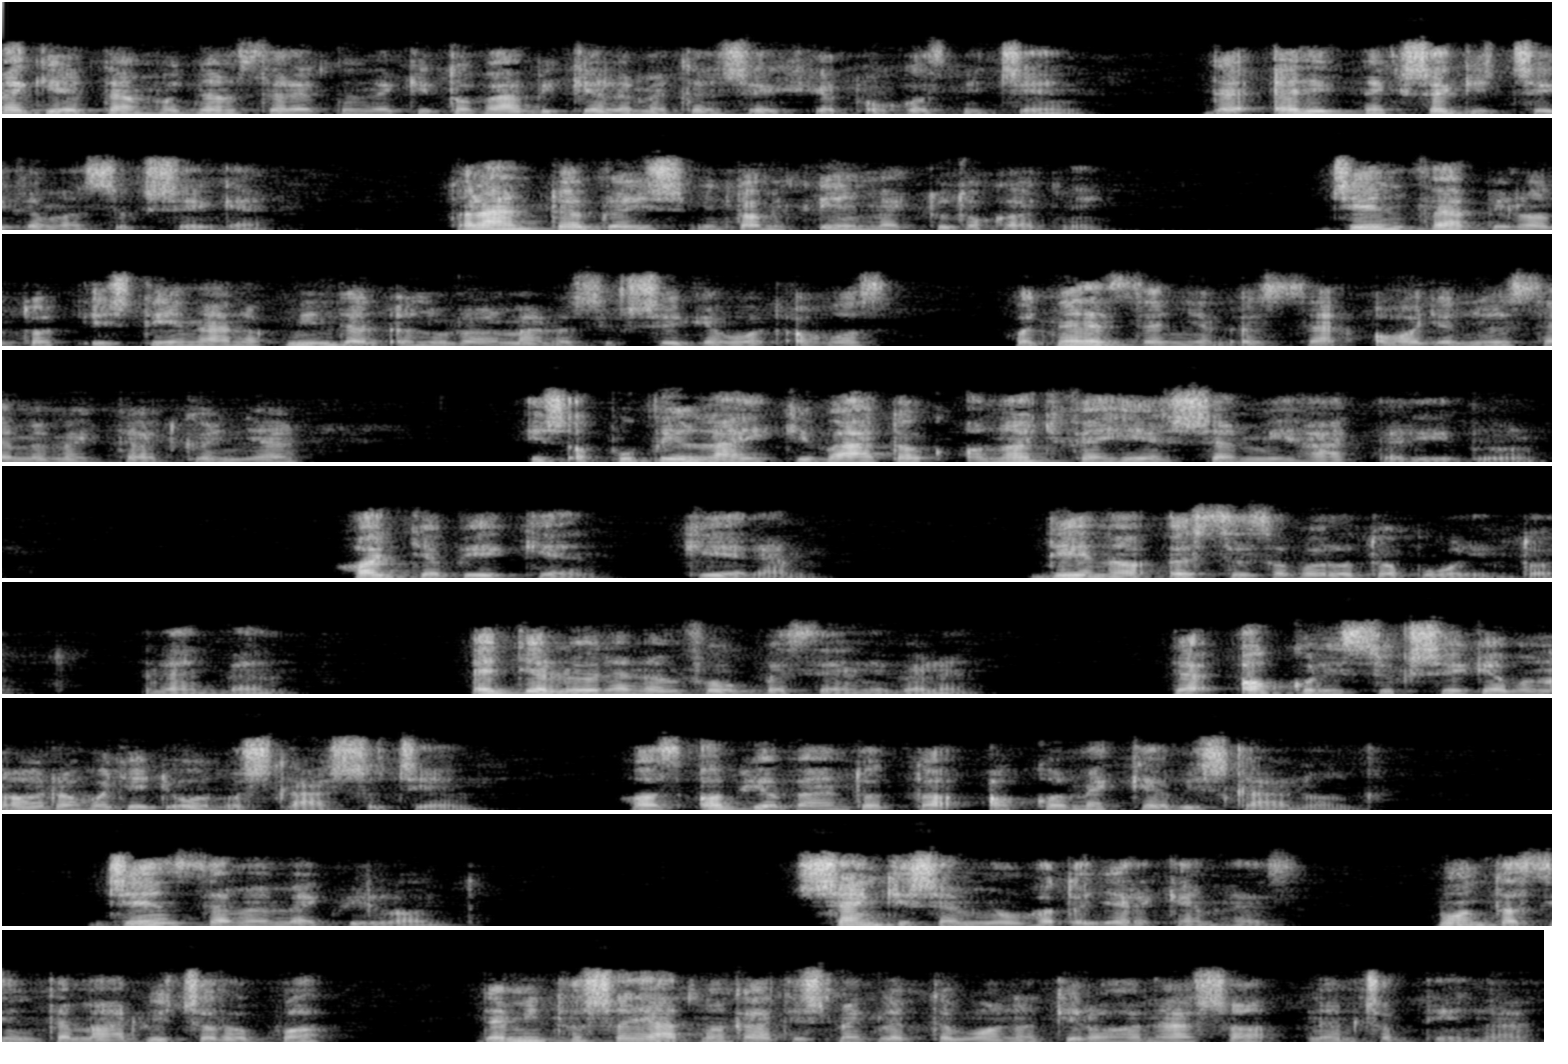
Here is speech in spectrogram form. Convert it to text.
Megértem, hogy nem szeretne neki további kellemetlenségeket okozni Jane, de Eriknek segítségre van szüksége. Talán többre is, mint amit én meg tudok adni. Jane felpillantott, és Dénának minden önuralmára szüksége volt ahhoz, hogy ne rezzenjen össze, ahogy a nő szeme megtelt könnyel, és a pupillái kiváltak a nagy fehér semmi hátteréből. Hagyja békén, kérem. Déna összezavarodva bólintott. Rendben. Egyelőre nem fogok beszélni vele. De akkor is szüksége van arra, hogy egy orvos lássa Jane. Ha az apja bántotta, akkor meg kell vizsgálnunk. Jane szeme megvillant. Senki sem nyúlhat a gyerekemhez. Mondta szinte már vicsorogva, de mintha saját magát is meglepte volna a kirohanása, nem csak Dénát.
